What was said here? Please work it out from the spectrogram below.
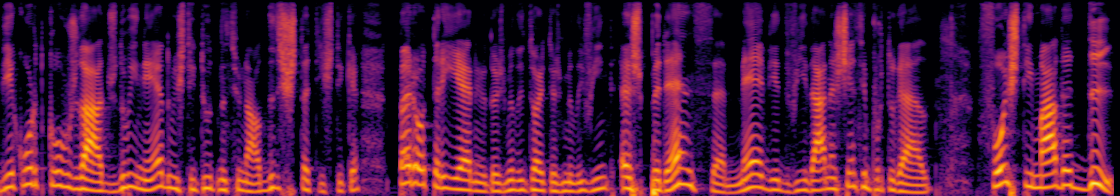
De acordo com os dados do INE, do Instituto Nacional de Estatística, para o triênio 2018-2020, a esperança média de vida à nascença em Portugal foi estimada de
